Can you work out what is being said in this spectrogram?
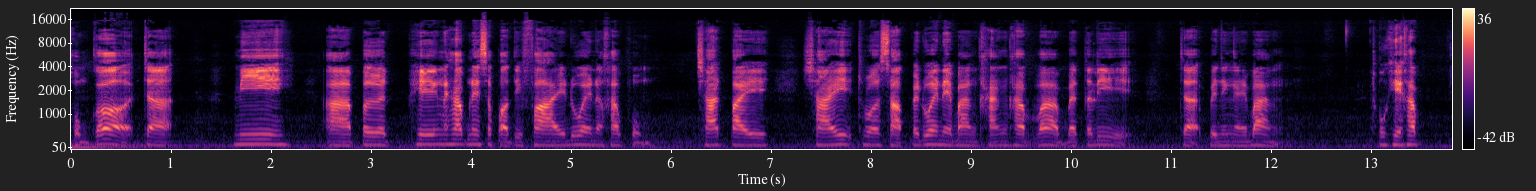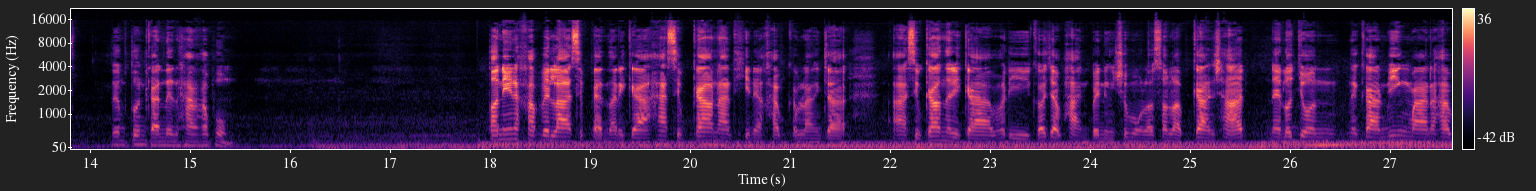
ผมก็จะมีเปิดเพลงนะครับใน Spotify ด้วยนะครับผมชาร์จไปใช้โทรศัพท์ไปด้วยในบางครั้งครับว่าแบตเตอรี่จะเป็นยังไงบ้าง โอเคครับ เริ่มต้นการเดินทางครับผม ตอนนี้นะครับเวลา 18นาฬิกา59 นาทีนะครับกำลังจะ19นาฬิกาพอดีก็จะผ่านไป 1 ชั่วโมงแล้วสำหรับการชาร์จในรถยนต์ในการวิ่งมานะครับ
